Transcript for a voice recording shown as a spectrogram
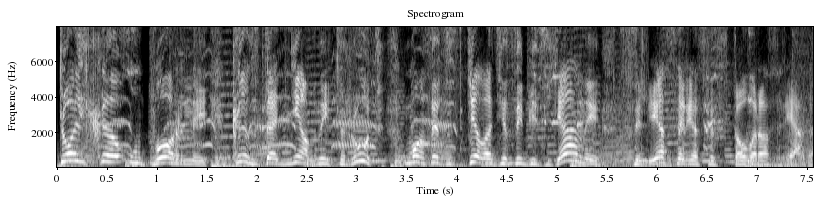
Только упорный, каждодневный труд может сделать из обезьяны слесаря шестого разряда.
